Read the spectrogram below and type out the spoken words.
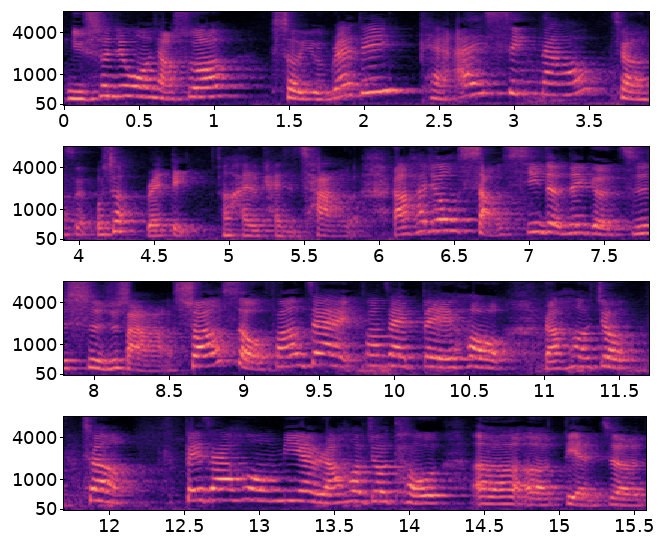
女生就跟我讲说。So you ready? Can I sing now? 这样子，我说 ready，然后他就开始唱了。然后他就用小溪的那个姿势，就是把双手放在放在背后，然后就像背在后面，然后就头呃呃点着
